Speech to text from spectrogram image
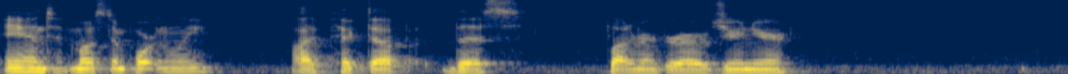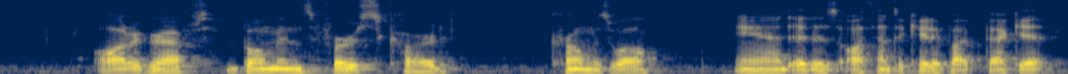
And most importantly, I picked up this Vladimir Guerrero Jr. Autographed Bowman's first card, Chrome as well, and it is authenticated by Beckett.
